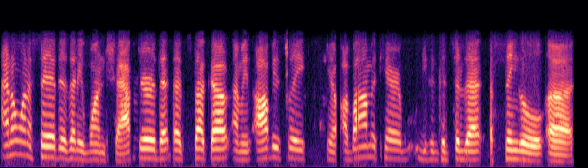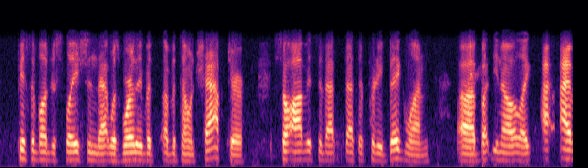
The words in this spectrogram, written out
I don't want to say that there's any one chapter that that stuck out. I mean, obviously, you know, Obamacare you can consider that a single uh, piece of legislation that was worthy of, of its own chapter. So obviously that that's a pretty big one. Uh, but you know, like I, I've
